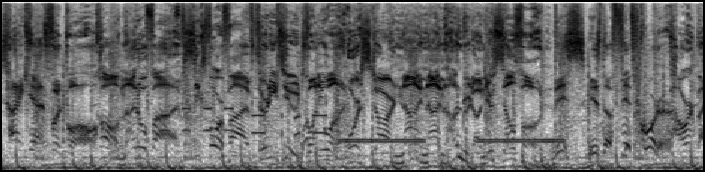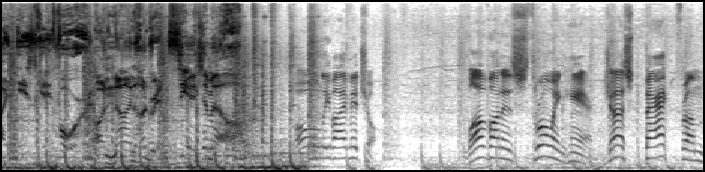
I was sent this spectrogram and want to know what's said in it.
Ticat football. Call 905 645 3221 or star 9900 on your cell phone. This is the fifth quarter, powered by Eastgate Ford on 900 CHML. Oh, Levi Mitchell. Love on his throwing hand. Just back from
